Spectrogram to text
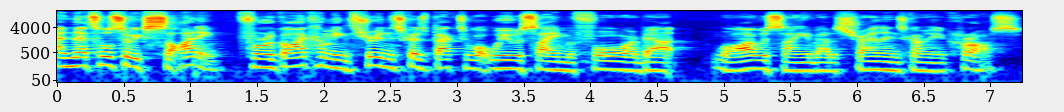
and that's also exciting for a guy coming through. And this goes back to what we were saying before about what I was saying about Australians going across.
